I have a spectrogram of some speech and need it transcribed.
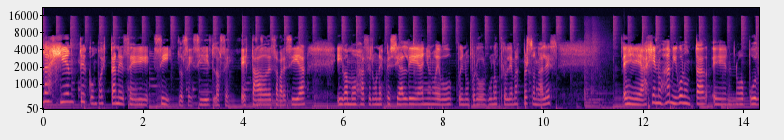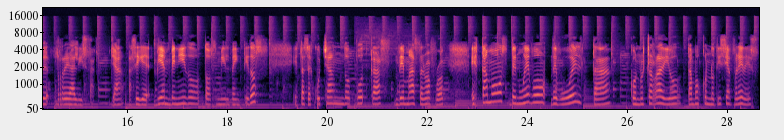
gente, ¿cómo están? Ese, sí, lo sé, sí, lo sé. Estado desaparecida. Íbamos a hacer un especial de Año Nuevo, bueno, por algunos problemas personales eh, ajenos a mi voluntad, eh, no pude realizar. ¿ya? Así que bienvenido 2022. Estás escuchando podcast de Master of Rock. Estamos de nuevo de vuelta con nuestra radio. Estamos con noticias breves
